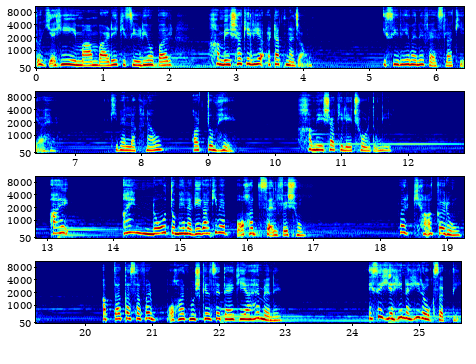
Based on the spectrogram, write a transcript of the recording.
तो यहीं इमाम बाड़े की सीढ़ियों पर हमेशा के लिए अटक न जाऊँ। इसीलिए मैंने फैसला किया है कि मैं लखनऊ और तुम्हें हमेशा के लिए छोड़ दूँगी। आई आई नो तुम्हें लगेगा कि मैं बहुत सेल्फिश हूँ, पर क्या करूँ? अब तक का सफ़र बहुत मुश्किल से तय किया है मैंने। इसे यही नहीं रोक सकती।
